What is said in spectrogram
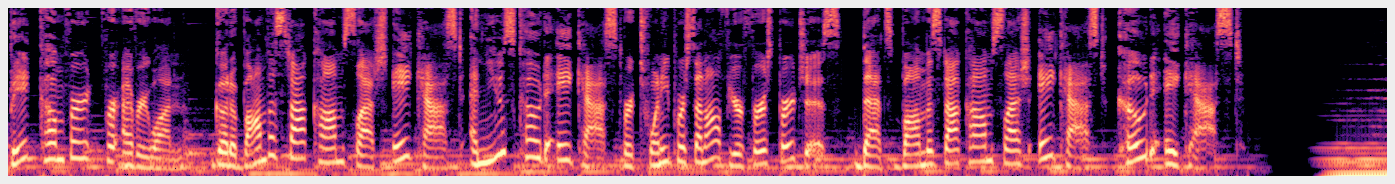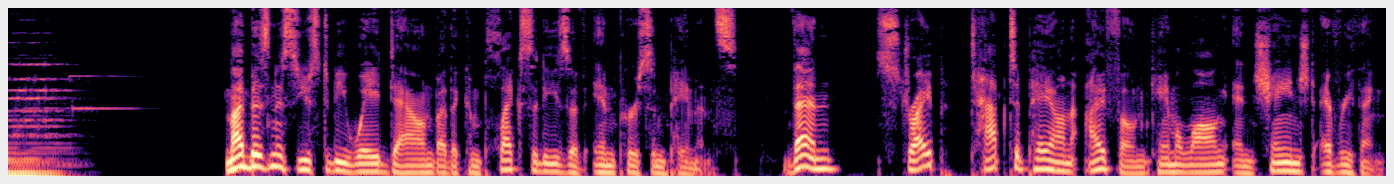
Big comfort for everyone. Go to bombas.com slash ACAST and use code ACAST for 20% off your first purchase. That's bombas.com slash ACAST. Code ACAST. My business used to be weighed down by the complexities of in person payments. Then, Stripe Tap to Pay on iPhone came along and changed everything.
